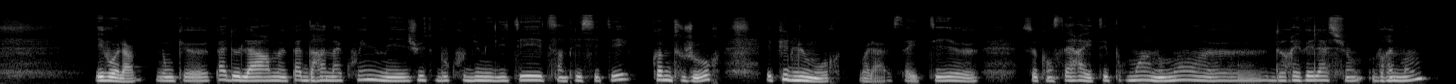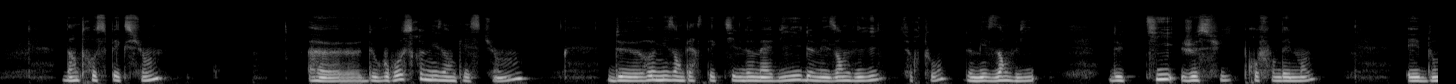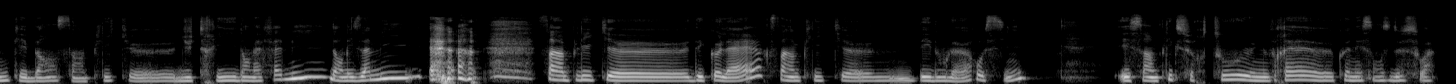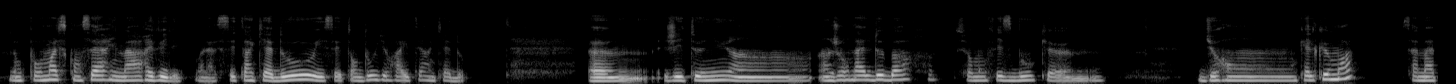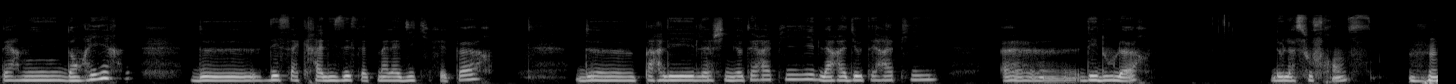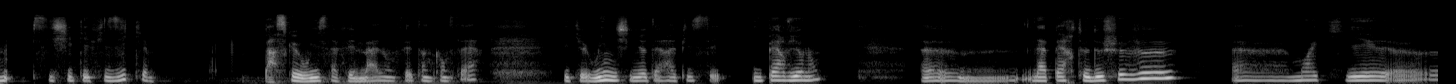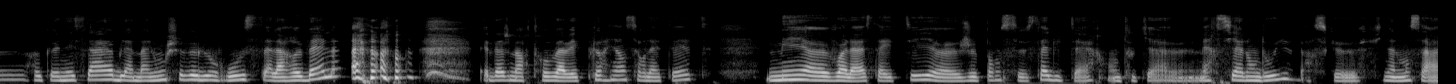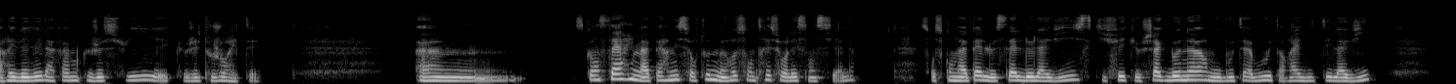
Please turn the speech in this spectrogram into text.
Et voilà, donc euh, pas de larmes, pas de drama queen, mais juste beaucoup d'humilité et de simplicité, comme toujours, et puis de l'humour. Voilà, ça a été, euh, ce cancer a été pour moi un moment euh, de révélation, vraiment, d'introspection, de grosse remise en question, de remise en perspective de ma vie, de mes envies surtout, de mes envies, de qui je suis profondément. Et donc, eh ben, ça implique euh, du tri dans la famille, dans les amis, ça implique euh, des colères, ça implique euh, des douleurs aussi, et ça implique surtout une vraie connaissance de soi. Donc pour moi, ce cancer, il m'a révélé. Voilà, c'est un cadeau, et cet andouille aura été un cadeau. J'ai tenu un, journal de bord sur mon Facebook durant quelques mois. Ça m'a permis d'en rire, de désacraliser cette maladie qui fait peur, de parler de la chimiothérapie, de la radiothérapie, euh, des douleurs, de la souffrance psychique et physique. Parce que oui, ça fait mal en fait un cancer. Et que oui, une chimiothérapie, c'est hyper violent. Euh, la perte de cheveux, euh, moi qui est euh, reconnaissable à ma longue chevelure rousse, à la rebelle, et eh ben je me retrouve avec plus rien sur la tête. Mais euh, voilà, ça a été, je pense, salutaire. En tout cas, merci à l'andouille parce que finalement, ça a révélé la femme que je suis et que j'ai toujours été. ce cancer, il m'a permis surtout de me recentrer sur l'essentiel sur ce qu'on appelle le sel de la vie, ce qui fait que chaque bonheur mis bout à bout est en réalité la vie.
